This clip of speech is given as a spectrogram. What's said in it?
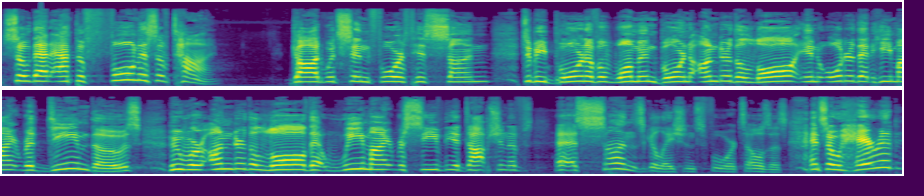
so that at the fullness of time, God would send forth his son to be born of a woman born under the law in order that he might redeem those who were under the law that we might receive the adoption of as sons Galatians 4 tells us. And so Herod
